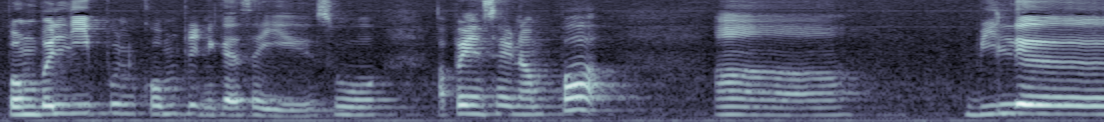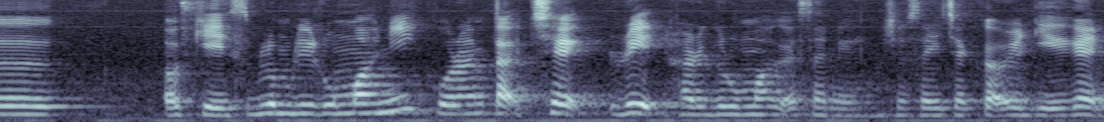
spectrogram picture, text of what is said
pembeli pun komplain dekat saya. So apa yang saya nampak uh, bila Okay, sebelum beli rumah ni korang tak check rate harga rumah kat sana Macam saya cakap earlier kan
